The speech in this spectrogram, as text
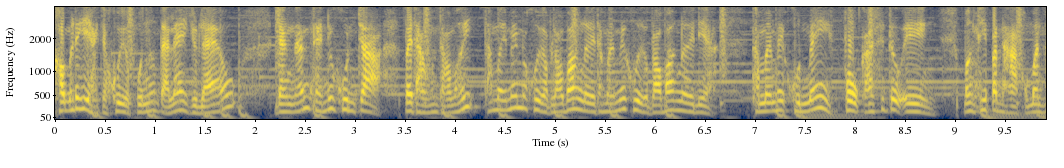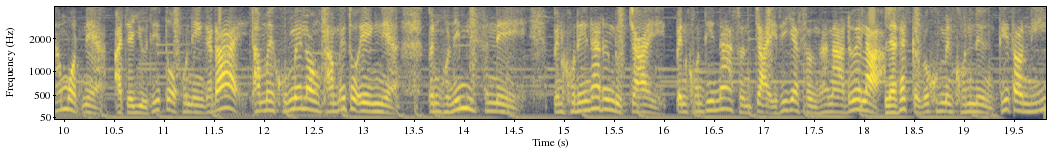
เขาไม่ได้อยากจะคุยกับคุณตั้งแต่แรกอยู่แล้ว ดังนั้นแทนที่คุณจะไปถามคำถามว่าเฮ้ยทำไมไม่มาคุยกับเราบ้างเลยทำไมไม่คุยกับเราบ้างเลยเนี่ย ทำไมไม่คุณไม่โฟกัสที่ตัวเอง บางทีปัญหาของมันทั้งหมดเนี่ยอาจจะอยู่ที่ตัวคุณเองก็ได้ทำไมคุณไม่ลองทำให้ตัวเองเนี่ยเป็นคนที่มีเสน่ห์เป็นคนที่น่าดึงดูดใจ เป็นคนที่น่าสนใจที่จะสนทนาด้วยล่ะและถ้าเกิดว่าคุณเป็นคนหนึ่ง ที่ตอนนี้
